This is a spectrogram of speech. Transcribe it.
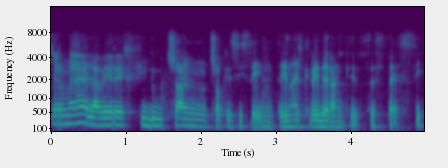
per me è l'avere fiducia in ciò che si sente, nel credere anche in se stessi.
